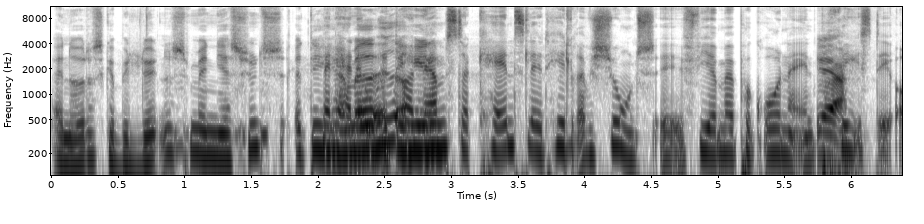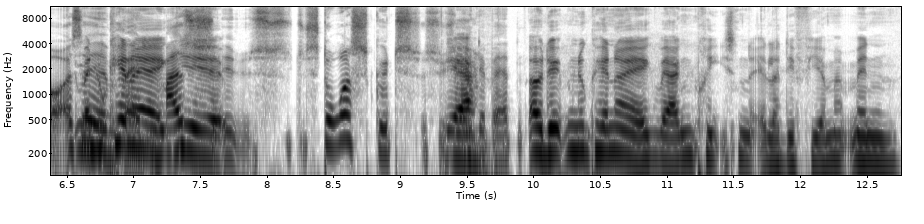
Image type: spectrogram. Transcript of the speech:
er noget, der skal belønnes. Men jeg synes, at det Men her han med... er ude at det og hele... nærmest at cancele et helt revisionsfirma på grund af en Ja. pris. Det er også Men nu kender jeg meget ikke- s- store skyt, synes jeg, i debatten. og det, nu kender jeg ikke hverken prisen eller det firma, men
